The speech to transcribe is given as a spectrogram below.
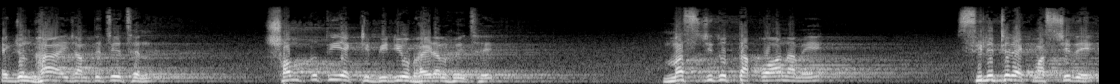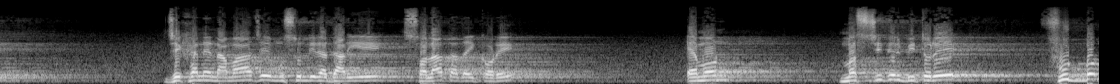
একজন ভাই জানতে চেয়েছেন, সম্প্রতি একটি ভিডিও ভাইরাল হয়েছে। মসজিদুত তাকোয়া নামে সিলেটের এক মসজিদে, যেখানে নামাজে মুসল্লিরা দাঁড়িয়ে সলাত আদায় করে। এমন মসজিদের ভিতরে ফুটবল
